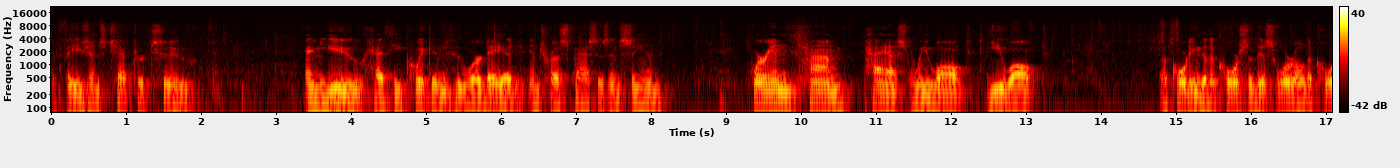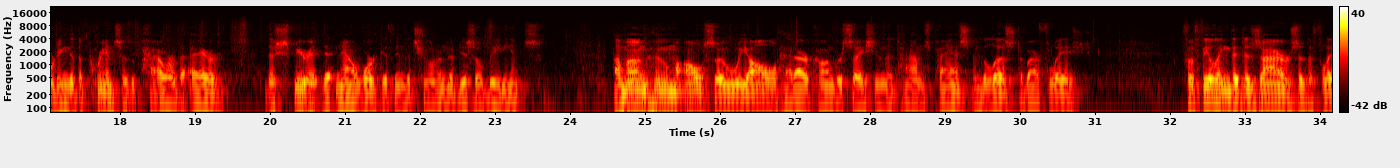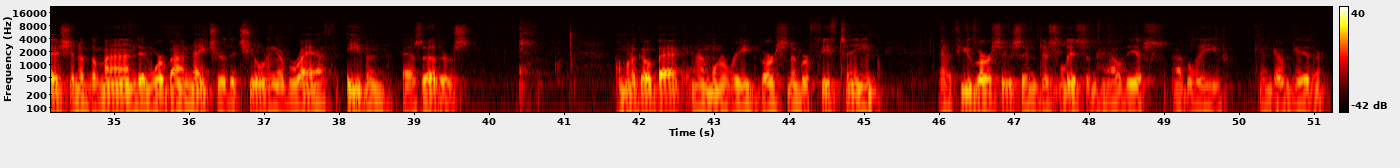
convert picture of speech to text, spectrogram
Ephesians chapter 2. And you hath he quickened who were dead in trespasses and sin, wherein time past we walked, ye walked, according to the course of this world, according to the prince of the power of the air, the spirit that now worketh in the children of disobedience among whom also we all had our conversation in the times past in the lust of our flesh, fulfilling the desires of the flesh and of the mind, and were by nature the children of wrath, even as others. I'm going to go back and I'm going to read verse number 15 and a few verses and just listen how this, I believe, can go together.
